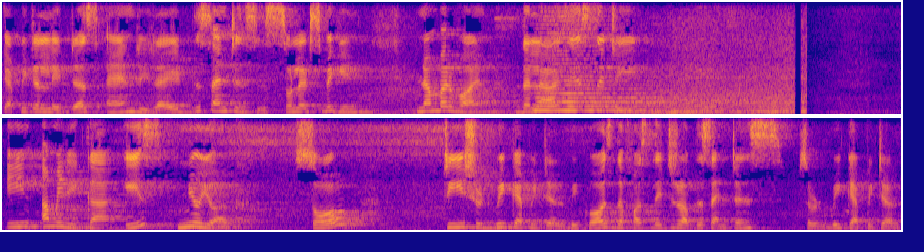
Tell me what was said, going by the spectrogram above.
capital letters and rewrite the sentences. So let's begin. Number 1. The largest city in America is New York. So T should be capital because the first letter of the sentence should be capital.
